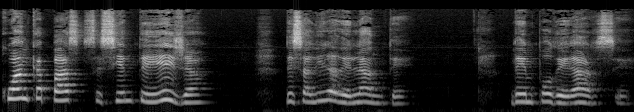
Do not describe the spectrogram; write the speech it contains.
cuán capaz se siente ella de salir adelante, de empoderarse,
